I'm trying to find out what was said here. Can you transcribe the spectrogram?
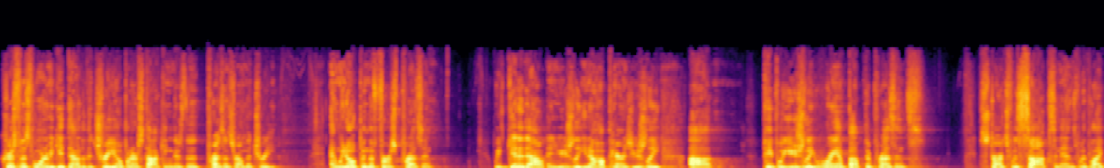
Christmas morning, we get down to the tree, open our stocking. There's the presents around the tree and we'd open the first present. We'd get it out, and usually, you know how parents usually, uh, people usually ramp up the presents? Starts with socks and ends with like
